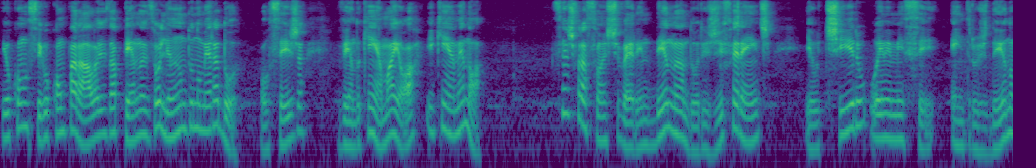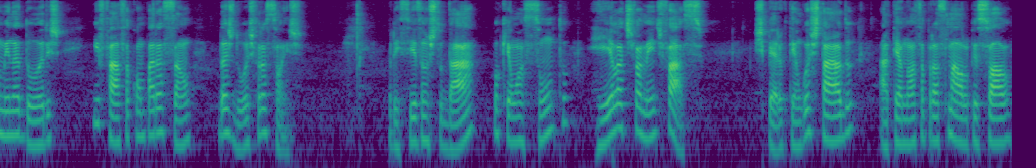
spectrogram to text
eu consigo compará-las apenas olhando o numerador, ou seja, vendo quem é maior e quem é menor. Se as frações tiverem denominadores diferentes, eu tiro o MMC entre os denominadores e faço a comparação das duas frações. Precisam estudar porque é um assunto relativamente fácil. Espero que tenham gostado. Até a nossa próxima aula, pessoal.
